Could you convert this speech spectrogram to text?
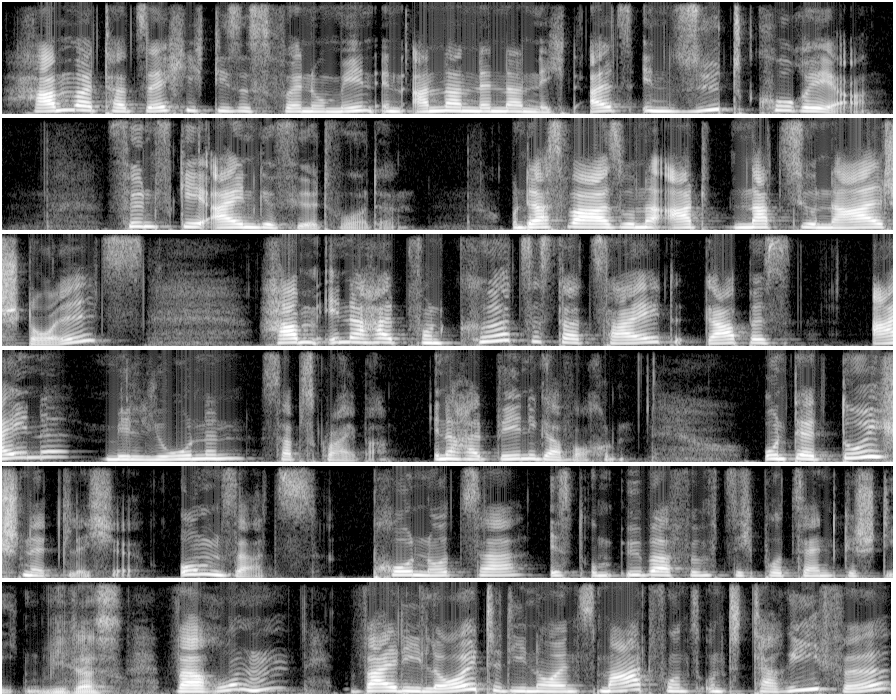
haben wir tatsächlich dieses Phänomen in anderen Ländern nicht. Als in Südkorea 5G eingeführt wurde, und das war so eine Art Nationalstolz, haben innerhalb von kürzester Zeit gab es eine Million Subscriber innerhalb weniger Wochen. Und der durchschnittliche Umsatz pro Nutzer ist um über 50 Prozent gestiegen. Wie das? Warum? Weil die Leute die neuen Smartphones und Tarife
